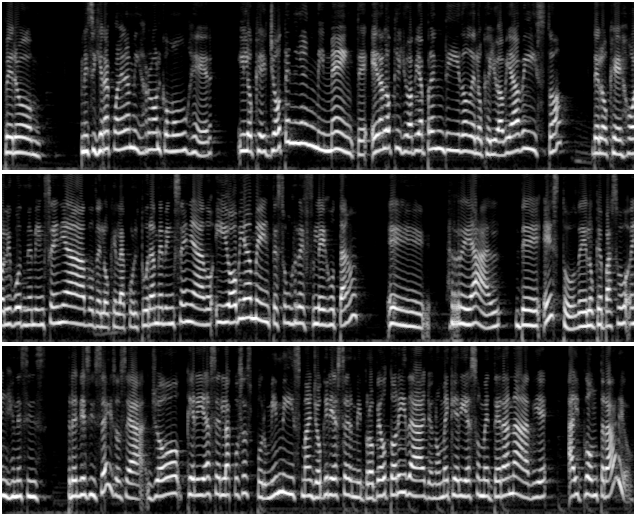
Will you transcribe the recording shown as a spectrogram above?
pero ni siquiera cuál era mi rol como mujer. Y lo que yo tenía en mi mente era lo que yo había aprendido, de lo que yo había visto, de lo que Hollywood me había enseñado, de lo que la cultura me había enseñado. Y obviamente es un reflejo tan eh, real de esto, de lo que pasó en Génesis 3.16. O sea, yo quería hacer las cosas por mí misma, yo quería ser mi propia autoridad, yo no me quería someter a nadie. Al contrario,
